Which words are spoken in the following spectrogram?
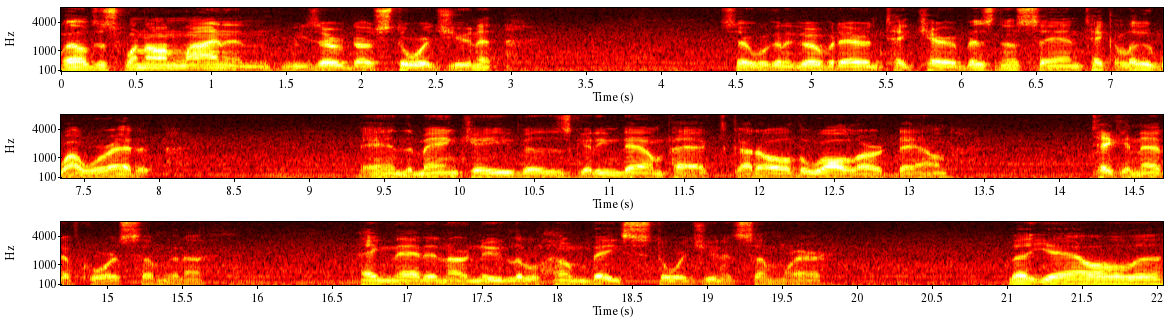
Well, just went online and reserved our storage unit. So we're going to go over there and take care of business and take a load while we're at it. And the man cave is getting down packed. Got all the wall art down. Taking that, of course. I'm going to hang that in our new little home base storage unit somewhere. But yeah, all uh,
